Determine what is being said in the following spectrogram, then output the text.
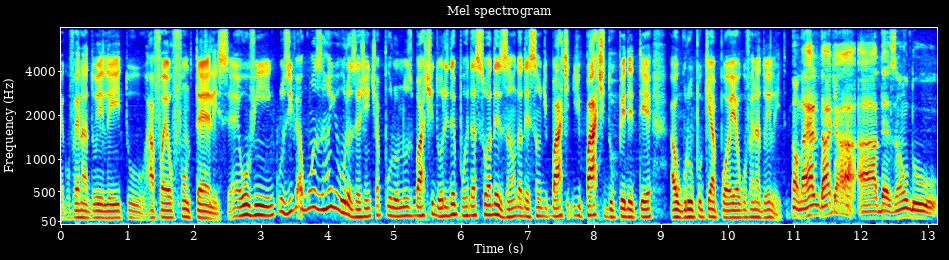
é, governador eleito Rafael Fonteles. É, houve, inclusive, algumas ranhuras. A gente apurou nos bastidores depois da sua adesão, da adesão de parte, de parte do PDT ao grupo que apoia o governador eleito. Não, na realidade, a, a adesão do,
